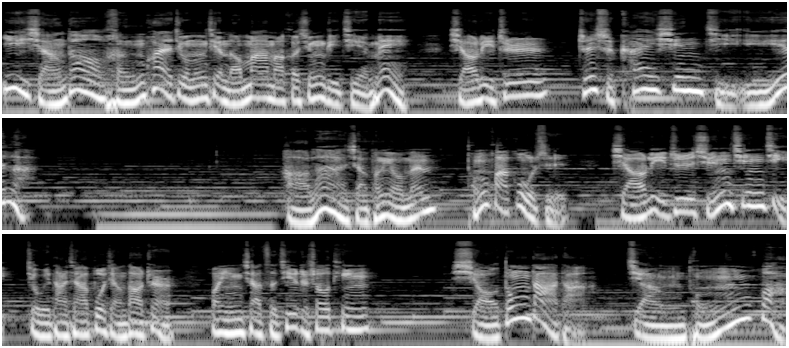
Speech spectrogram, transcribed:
一想到很快就能见到妈妈和兄弟姐妹，小荔枝真是开心极了。好啦，小朋友们，童话故事《小荔枝寻亲记》就为大家播讲到这儿，欢迎下次接着收听小东大大讲童话。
